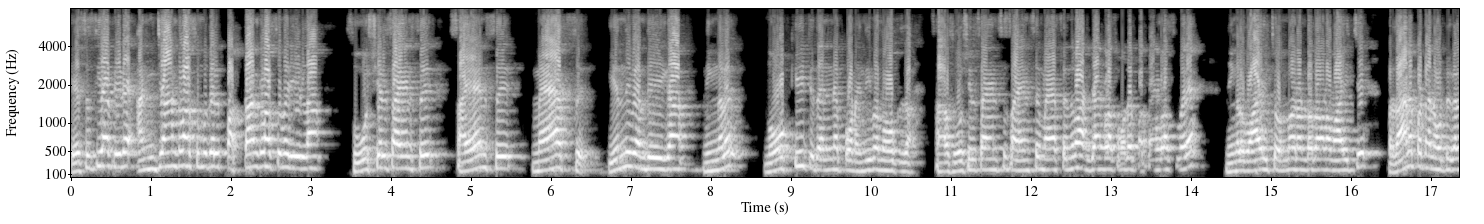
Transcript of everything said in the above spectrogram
S C R ടിയുടെ അഞ്ചാം ക്ലാസ് മുതൽ പത്താം ക്ലാസ് വരെയുള്ള സോഷ്യൽ സയൻസ് സയൻസ് മാത്സ് എന്നിവ എന്ത് ചെയ്യുക? നിങ്ങൾ നോക്കിയിട്ട് തന്നെ പോണം. എന്നിവ നോക്കുക. സോഷ്യൽ സയൻസ് സയൻസ് മാത്സ് എന്നിവ അഞ്ചാം ക്ലാസ് മുതൽ പത്താം ക്ലാസ് വരെ നിങ്ങൾ വായിച്ച് ഒന്നോ രണ്ടോ തവണ വായിച്ച് പ്രധാനപ്പെട്ട നോട്ടുകൾ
